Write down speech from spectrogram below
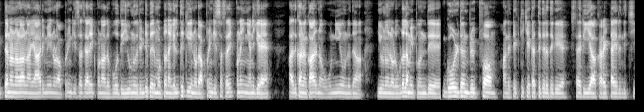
இத்தனை நாளாக நான் யாருமே என்னோட அப்ரெண்டிஸாக செலக்ட் பண்ணாத போது இவனு ரெண்டு பேர் மட்டும் நான் எழுத்துக்கு என்னோட அப்ரெண்டிஸாக செலக்ட் பண்ணி நினைக்கிறேன். அதுக்கான காரணம் ஒன்றே ஒன்று தான் இவனோட உடல் அமைப்பு வந்து கோல்டன் பிளட் ஃபார்ம் அந்த டெக்னிக்கை கற்றுக்கிறதுக்கு சரியாக கரெக்டாக இருந்துச்சு.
